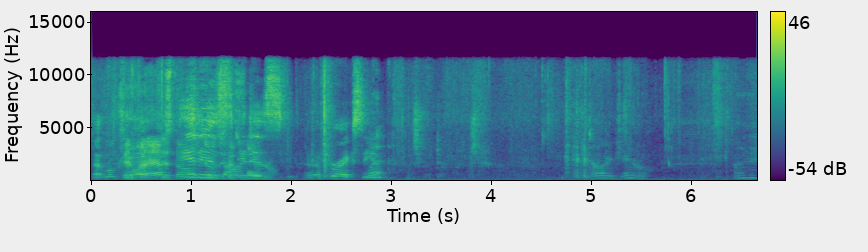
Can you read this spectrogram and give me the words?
That looks Anyone infected. ask them? It is. Dollar It is uh, Phyrexian. Dollar General. Okay.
